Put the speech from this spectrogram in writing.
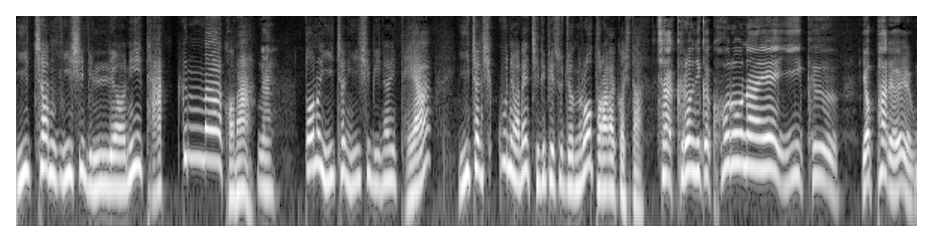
2021년이 다 끝나거나 네. 또는 2022년이 돼야 2019년의 GDP 수준으로 돌아갈 것이다. 자, 그러니까 코로나의 이 그 여파를 음.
